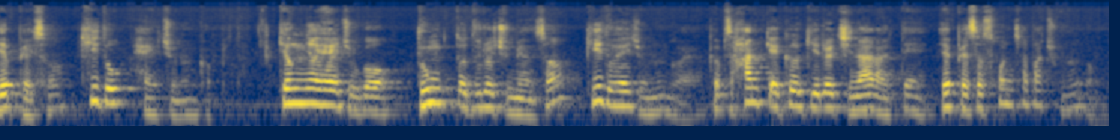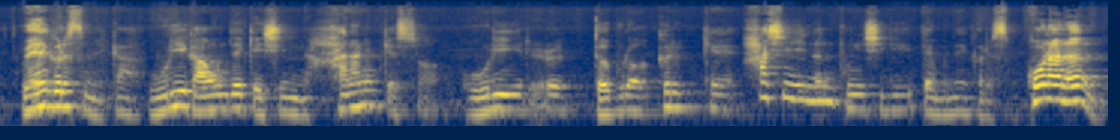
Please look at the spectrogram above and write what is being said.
옆에서 기도해 주는 겁니다. 격려해 주고 둥 떠들어 주면서 기도해 주는 거예요. 그러면서 함께 그 길을 지나갈 때 옆에서 손잡아 주는 겁니다. 왜 그렇습니까? 우리 가운데 계신 하나님께서 우리를 더불어 그렇게 하시는 분이시기 때문에 그렇습니다. 고난은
